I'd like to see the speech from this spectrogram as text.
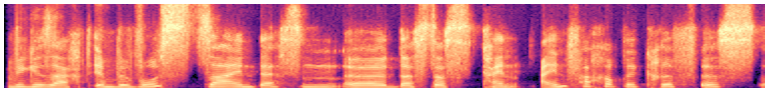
Wie gesagt, im Bewusstsein dessen, äh, dass das kein einfacher Begriff ist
